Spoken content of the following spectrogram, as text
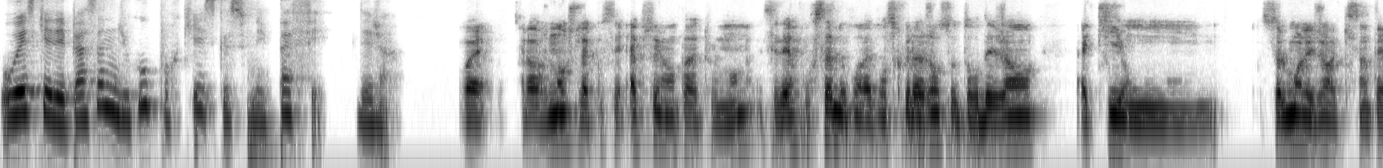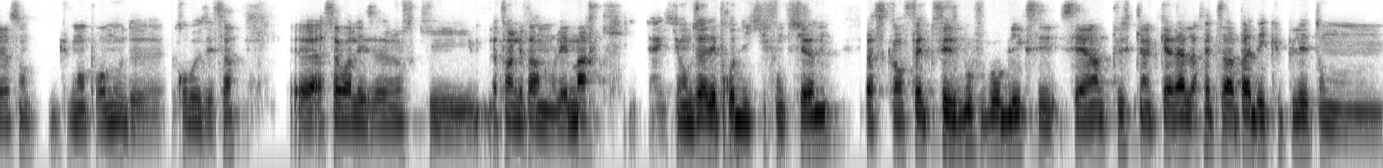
ou est-ce qu'il y a des personnes, du coup, pour qui est-ce que ce n'est pas fait déjà? Ouais, alors non, je la conseille absolument pas à tout le monde. C'est d'ailleurs pour ça qu'on a construit l'agence autour des gens à qui on, seulement les gens qui sont intéressants, du moins pour nous, de proposer ça, euh, à savoir les agences qui, enfin les, pardon, les marques qui ont déjà des produits qui fonctionnent. Parce qu'en fait, Facebook, oublier que c'est rien de plus qu'un canal. En fait, ça va pas décupler ton,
